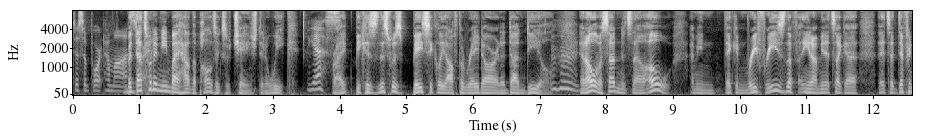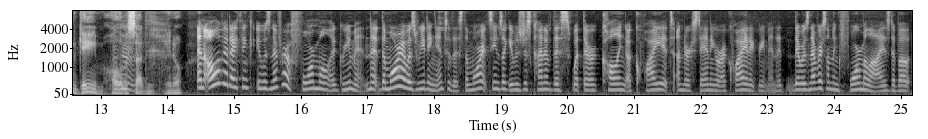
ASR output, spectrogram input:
to support hamas But that's what I mean by how the politics have changed in a week, yes right? Because this was basically off the radar and a done deal, Mm-hmm. and all of a sudden it's now, oh, I mean, they can refreeze the, you know, I mean, it's like a, it's a different game all Mm-hmm. of a sudden, you know. and all of it i think it was never a formal agreement and the more i was reading into this the more it seems like it was just kind of this what they're calling a quiet understanding or a quiet agreement it, there was never something formalized about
